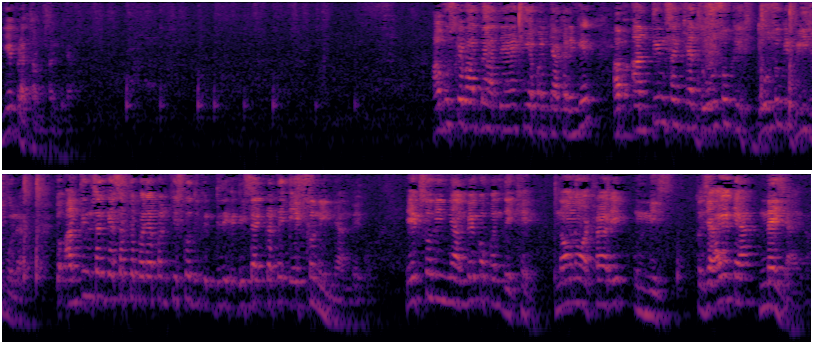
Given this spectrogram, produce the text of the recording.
ये प्रथम संख्या। अब उसके बाद में आते हैं कि अपन क्या करेंगे? अब अंतिम संख्या 200 की 200 के बीच बोला है। तो अंतिम संख्या सबसे पहले अपन किसको डिसाइड करते हैं? एक सौ निन्यानवे को। एक सौ निन्यानवे को अपन देखें, नौ नौ अठारह एक उन्नीस तो जाएगा क्या? नहीं जाएगा।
